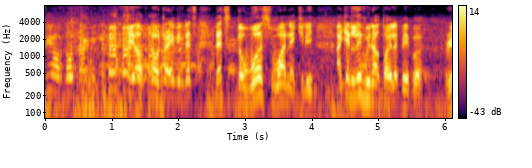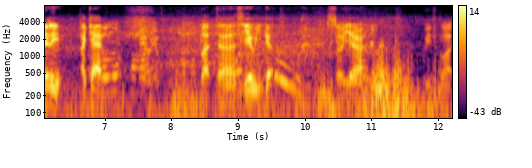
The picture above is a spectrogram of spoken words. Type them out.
fear no driving. Fear of no driving. That's that's the worst one actually. I can live without toilet paper. Really i can. But uh, here we go so yeah we've got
